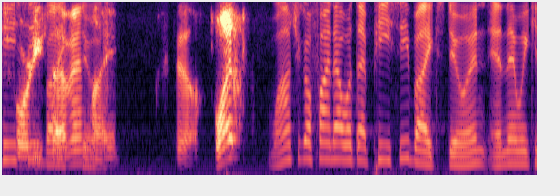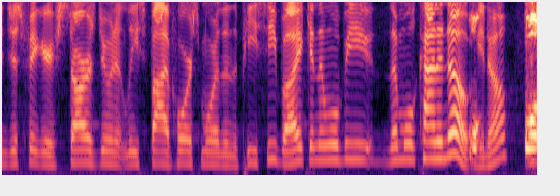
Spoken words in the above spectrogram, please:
46, PC bike's 47, doing? like, still. What? Why don't you go find out what that PC bike's doing, and then we can just figure Star's doing at least five horse more than the PC bike, and then we'll be then we'll kind of know, you know. Well,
